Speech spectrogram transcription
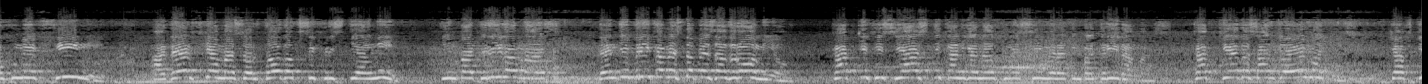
Έχουμε ευθύνη. Αδέρφια μας Ορθόδοξοι Χριστιανοί. Την πατρίδα μας δεν την βρήκαμε στο πεζαδρόμιο. Κάποιοι θυσιάστηκαν για να έχουμε σήμερα την πατρίδα μας. Κάποιοι έδωσαν το αίμα τους. Και αυτοί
